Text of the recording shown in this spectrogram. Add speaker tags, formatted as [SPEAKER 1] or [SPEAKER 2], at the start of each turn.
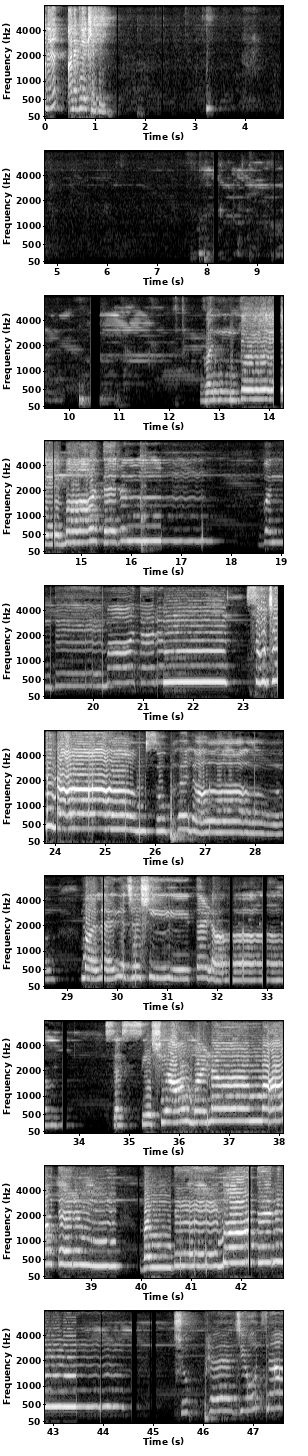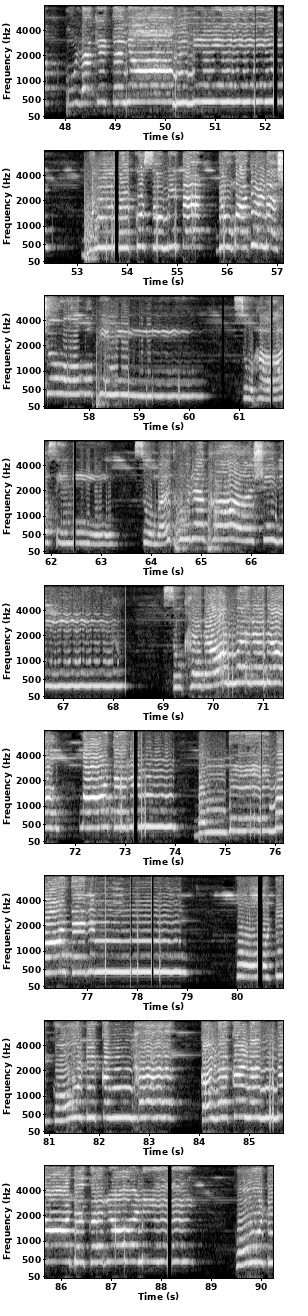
[SPEAKER 1] സംസാരിക്കുന്നതിന് അനഘയെ
[SPEAKER 2] വന്ദേ മാതരം. मलयज शीतळा सस्यश्यामलां सुमधुरभाषिणी सुखदां वरदां मातरं वंदे मातरम् कोटिकोटिकण्ठ कळकळनिनादकराळे कोटि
